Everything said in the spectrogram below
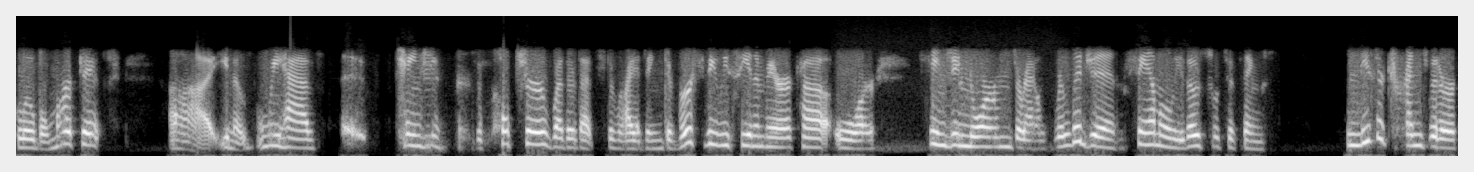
global markets. Uh, you know, we have uh, changes of culture, whether that's the rising diversity we see in America or changing norms around religion, family, those sorts of things. And these are trends that are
